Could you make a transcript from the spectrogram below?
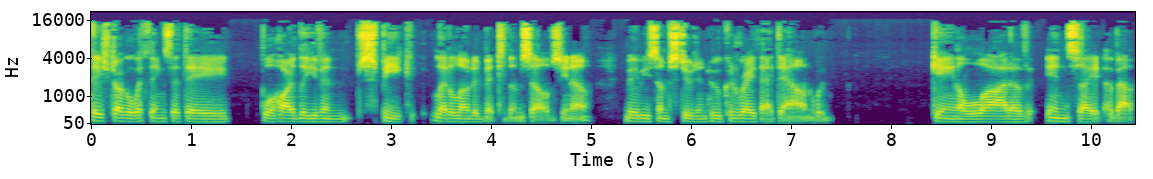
they struggle with things that they will hardly even speak, let alone admit to themselves, you know? Maybe some student who could write that down would gain a lot of insight about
